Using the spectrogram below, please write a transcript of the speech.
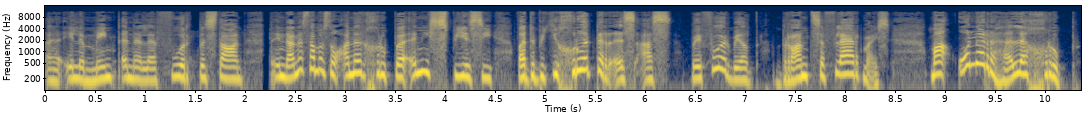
uh, element in hulle voortbestaan. En dan is daar mos nog ander groepe in die spesies wat 'n bietjie groter is as byvoorbeeld brandse vlermuis. Maar onder hulle groep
